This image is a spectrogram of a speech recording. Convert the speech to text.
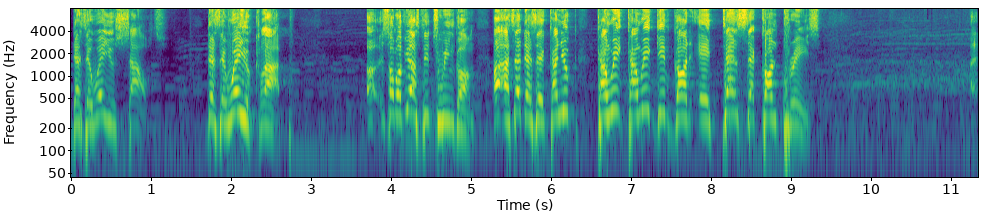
there's a way you shout, there's a way you clap. Uh, some of you are still chewing gum. I, I said, there's a. Can you? Can we? Can we give God a 10 second praise? I,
